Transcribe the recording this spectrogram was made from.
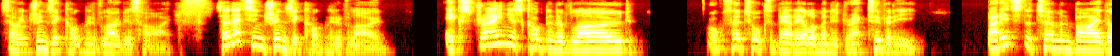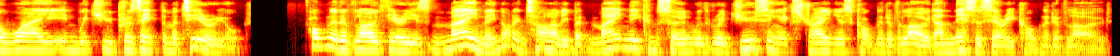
So intrinsic cognitive load is high. So that's intrinsic cognitive load. Extraneous cognitive load also talks about element interactivity, but it's determined by the way in which you present the material. Cognitive load theory is mainly, not entirely, but mainly concerned with reducing extraneous cognitive load, unnecessary cognitive load.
